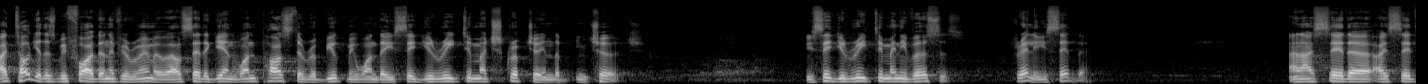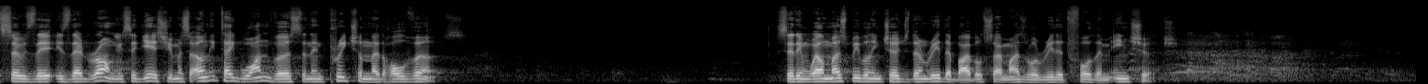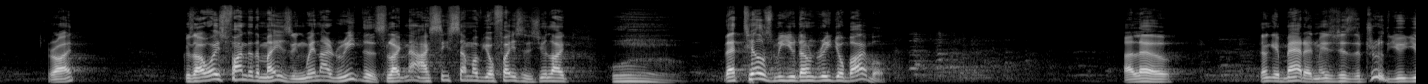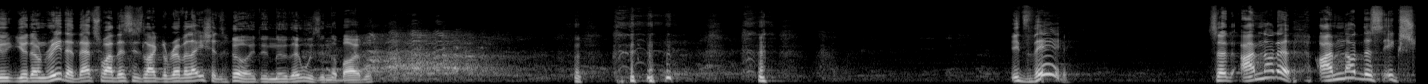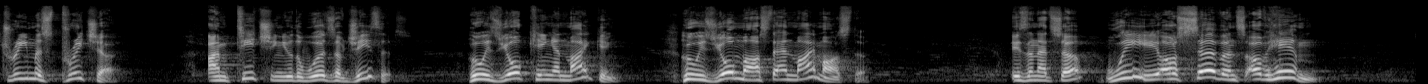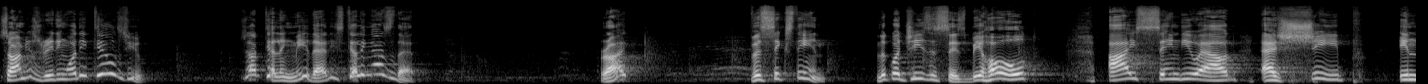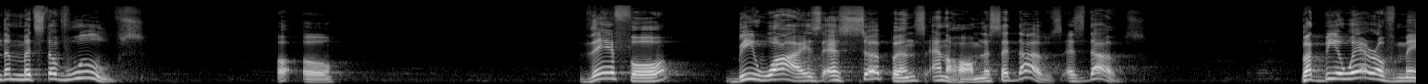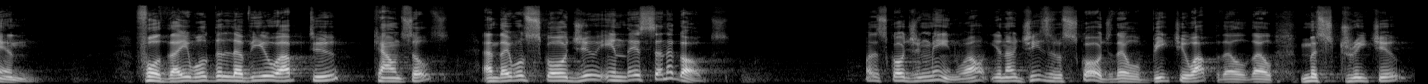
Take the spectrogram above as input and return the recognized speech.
I told you this before, I don't know if you remember, but I'll say it again. One pastor rebuked me one day. He said, You read too much scripture in, the, in church. He said, You read too many verses. Really, he said that. And I said, uh, I said, So is, there, is that wrong? He said, Yes, you must only take one verse and then preach on that whole verse. said him, Well, most people in church don't read the Bible, so I might as well read it for them in church. right? Because I always find it amazing when I read this, like now, I see some of your faces, you're like, whoa. That tells me you don't read your Bible. Hello? Don't get mad at me, it's just the truth. You, you, you don't read it. That's why this is like a revelation. Oh, I didn't know that was in the Bible. It's there. So I'm not, a, I'm not this extremist preacher. I'm teaching you the words of Jesus, who is your king and my king, who is your master and my master. Isn't that so? We are servants of him. So I'm just reading what he tells you. He's not telling me that, he's telling us that. Right? Verse 16. Look what Jesus says Behold, I send you out as sheep in the midst of wolves. Uh oh. Therefore, be wise as serpents and harmless as doves, as doves. But be aware of men, for they will deliver you up to councils, and they will scourge you in their synagogues. What does scourging mean? Well, you know, Jesus was scourged. They'll beat you up, they'll, they'll mistreat you,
